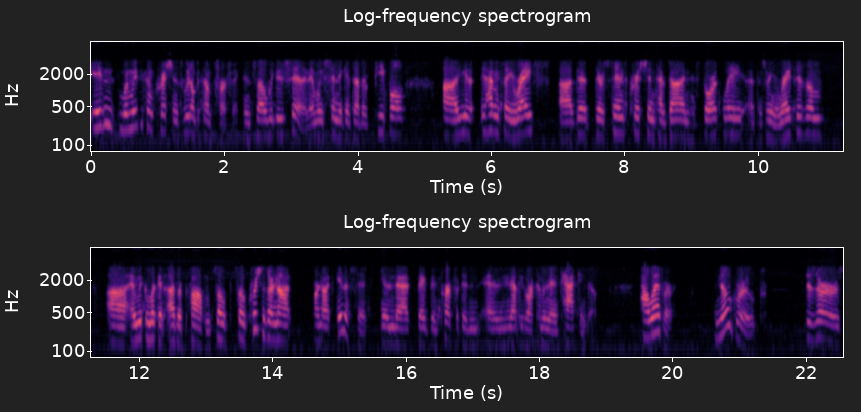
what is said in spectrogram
even when we become Christians, we don't become perfect, and so we do sin, and we sin against other people. Uh, you having say race, uh, there, there are sins Christians have done historically uh, concerning racism, uh, and we can look at other problems. So, so Christians are not are not innocent in that they've been perfect, and, and now people are coming and attacking them. However, no group deserves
